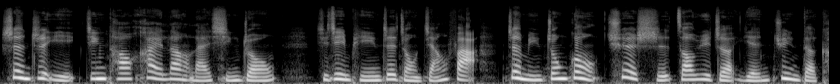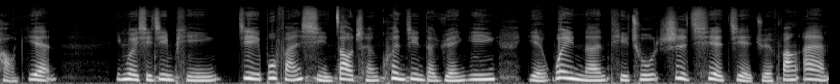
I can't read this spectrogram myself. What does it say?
甚至以惊涛骇浪来形容。习近平这种讲法，证明中共确实遭遇着严峻的考验。因为习近平既不反省造成困境的原因，也未能提出适切解决方案，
